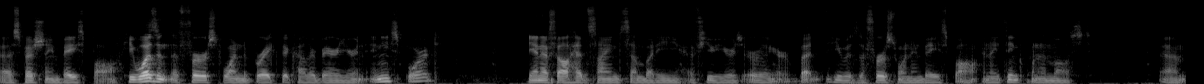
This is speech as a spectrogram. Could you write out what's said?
uh, especially in baseball. He wasn't the first one to break the color barrier in any sport the NFL had signed somebody a few years earlier, but he was the first one in baseball, and I think one of the most, um,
